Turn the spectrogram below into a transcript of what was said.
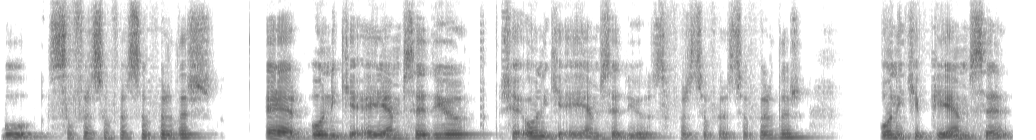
bu 000'dır. Eğer 12 AM ise diyor şey 12 AM ise diyor 000'dır. 12 PM ise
